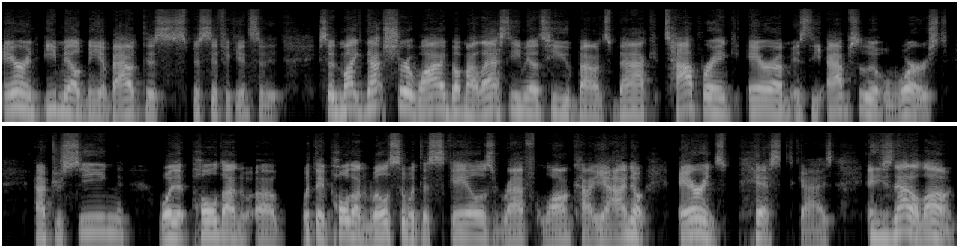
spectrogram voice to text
Aaron emailed me about this specific incident. He said, Mike, not sure why, but my last email to you bounced back. Top rank Arum is the absolute worst after seeing what it pulled on uh, what they pulled on Wilson with the scales, ref, long count. Yeah, I know. Aaron's pissed, guys, and he's not alone.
